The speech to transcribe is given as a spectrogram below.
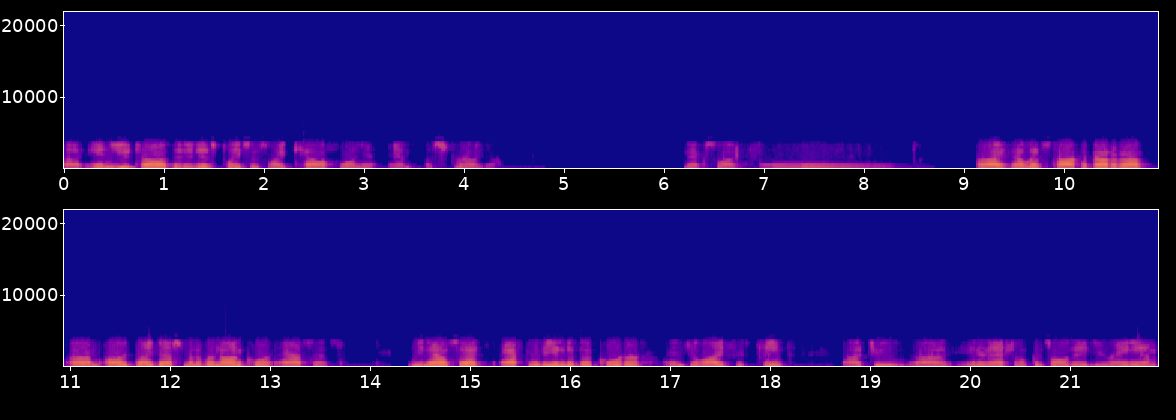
uh, in Utah than it is places like California and Australia. Next slide. All right, now let's talk about, about um, our divestment of our non-core assets. We announced that after the end of the quarter in July 15th uh, to uh, International Consolidated Uranium.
